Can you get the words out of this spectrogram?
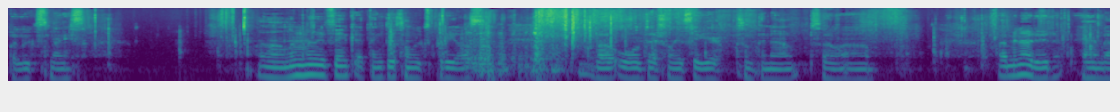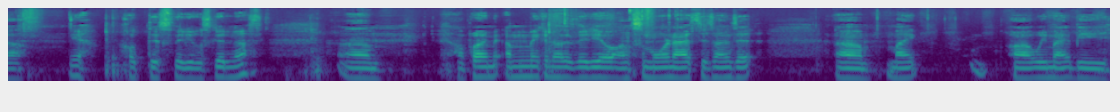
but looks nice. Uh, let me really think. I think this one looks pretty awesome. But we'll definitely figure something out. So, um, let me know, dude. And, uh, yeah, hope this video was good enough. Um, I'll probably, I'm gonna make another video on some more nice designs that, um, might, uh, we might be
